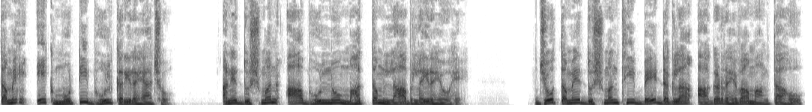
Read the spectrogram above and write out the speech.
તમે એક મોટી ભૂલ કરી રહ્યા છો. અને દુશ્મન આ ભૂલનો મહત્તમ લાભ લઈ રહ્યો છે જો તમે દુશ્મનથી બે ડગલા આગળ રહેવા માંગતા હો,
